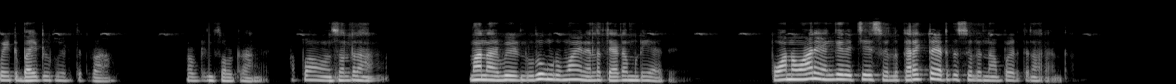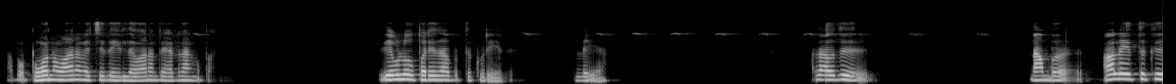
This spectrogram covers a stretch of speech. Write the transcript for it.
போயிட்டு பைபிள் எடுத்துட்டு வா அப்படின்னு சொல்றாங்க. அப்போ அவன் சொல்றான் அம்மா நான் வீடு ரூம் ரூமா என்னால் தேட முடியாது. போன வாரம் எங்கே வச்சே சொல்லு கரெக்டாக எடுத்து சொல்லு நான் போய் எடுத்துன்னு வரேன்றான். அப்போ போன வாரம் வச்சது இந்த வாரம் தேடுறாங்க பாருங்க. இது எவ்வளவு பரிதாபத்துக்குரியது இல்லையா? அதாவது நாம் ஆலயத்துக்கு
